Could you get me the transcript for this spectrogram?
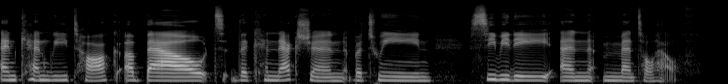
and can we talk about the connection between CBD and mental health?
